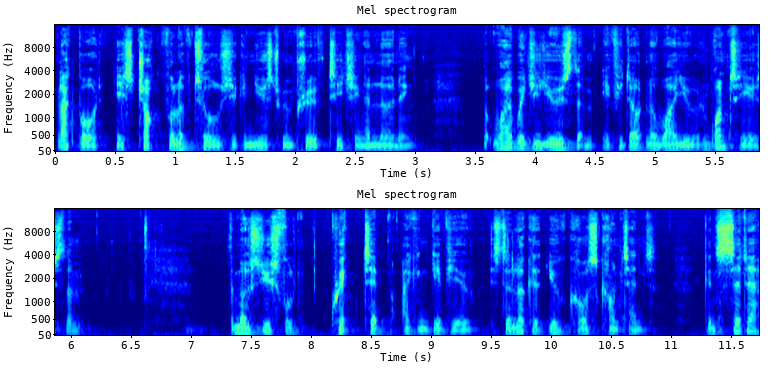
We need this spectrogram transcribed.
Blackboard is chock full of tools you can use to improve teaching and learning. But why would you use them if you don't know why you would want to use them? The most useful quick tip I can give you is to look at your course content, consider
